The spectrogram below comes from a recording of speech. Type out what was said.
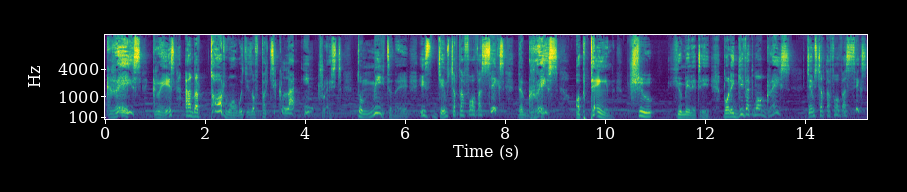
grace, grace. And the third one, which is of particular interest to me today, is James chapter 4, verse 6. The grace obtained through humility, but he giveth more grace. James chapter 4, verse 6.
